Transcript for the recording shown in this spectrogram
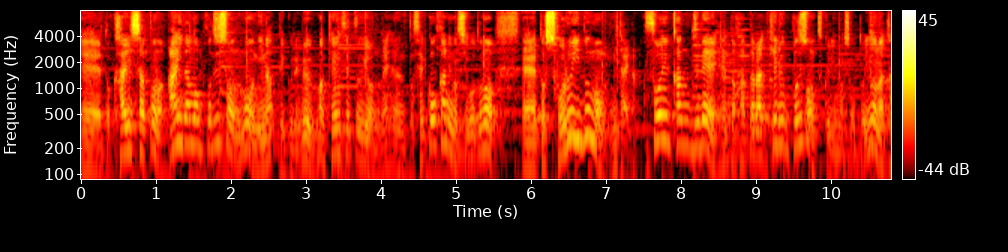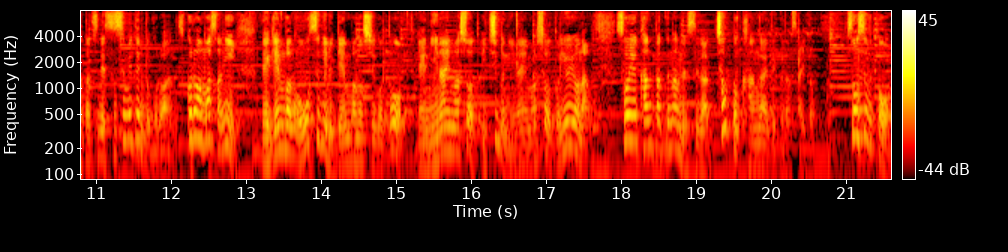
えー、と会社との間のポジションを担ってくれる、まあ、建設業のね、うん、と施工管理の仕事の、えー、と書類部門みたいなそういう感じで、えー、と働けるポジションを作りましょうというような形で進めてるところはあるんです。これはまさに、え現場の多すぎる現場の仕事を、え担いましょうと一部担いましょうというようなそういう感覚なんですがちょっと考えてくださいと。そうすると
